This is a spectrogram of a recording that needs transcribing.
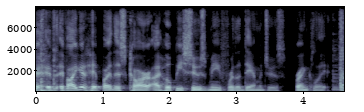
Okay, if, if I get hit by this car, I hope he sues me for the damages, frankly. Hey!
